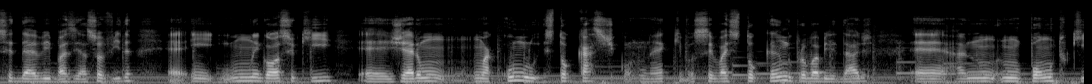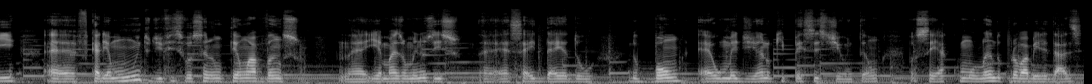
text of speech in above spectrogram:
você deve basear sua vida é, em, em, um negócio que é, gera um, um, acúmulo estocástico, né? Que você vai estocando probabilidade é, num, num, ponto que ficaria muito difícil você não ter um avanço, né? E é mais ou menos isso. Né? essa é a ideia do, do bom é o mediano que persistiu. Então, você acumulando probabilidades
